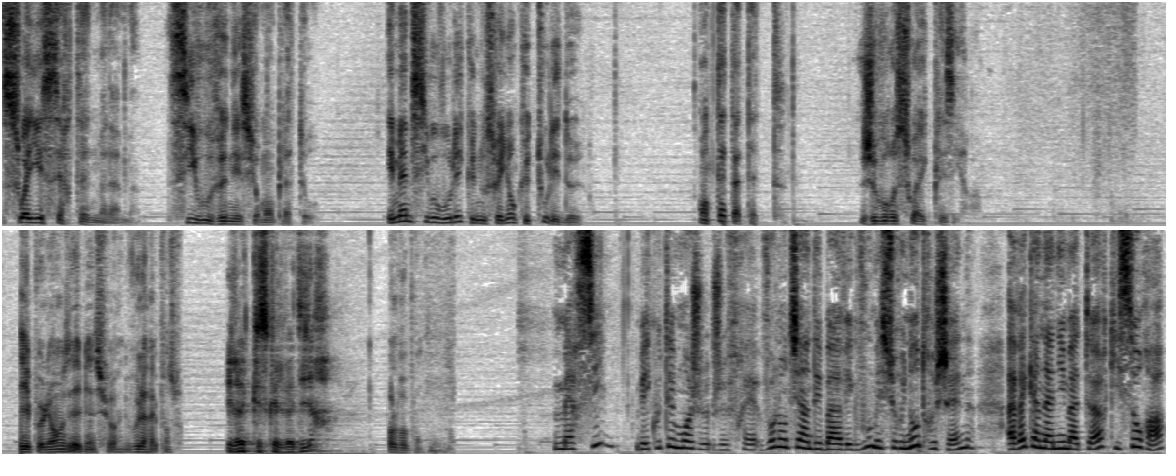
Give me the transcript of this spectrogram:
soyez certaine, madame, si vous venez sur mon plateau, et même si vous voulez que nous soyons que tous les deux, en tête à tête. Je vous reçois avec plaisir. Et vous avez bien sûr, vous la réponse. Et là, qu'est-ce qu'elle va dire? Pour le rebond. Merci. Mais écoutez, moi, je, je, ferai volontiers un débat avec vous, mais sur une autre chaîne, avec un animateur qui saura,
